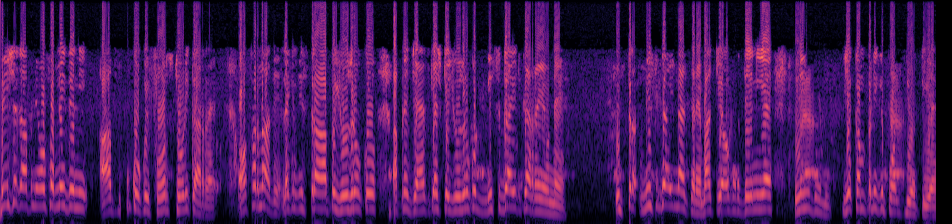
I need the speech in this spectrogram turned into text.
बेशक आपने ऑफ़र नहीं देनी आपको कोई फोर्स थोड़ी कर रहा है। ऑफ़र ना दें लेकिन इस तरह आप यूजरों को अपने जायज़ कैश के यूजरों को मिस गाइड कर रहे हैं उन्हें। इस मिस गाइड ना करें बाकी ऑफ़र देनी है नहीं देनी। ये कंपनी की पॉलिसी होती है।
